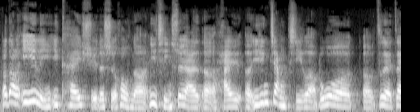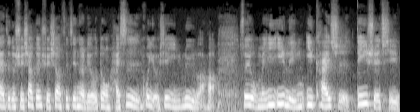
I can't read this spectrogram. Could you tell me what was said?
那到了一一零一开学的时候呢，疫情虽然呃还呃已经降级了，不过呃在在这个学校跟学校之间的流动还是会有些疑虑了哈。所以我们一一零一开始第一学期，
